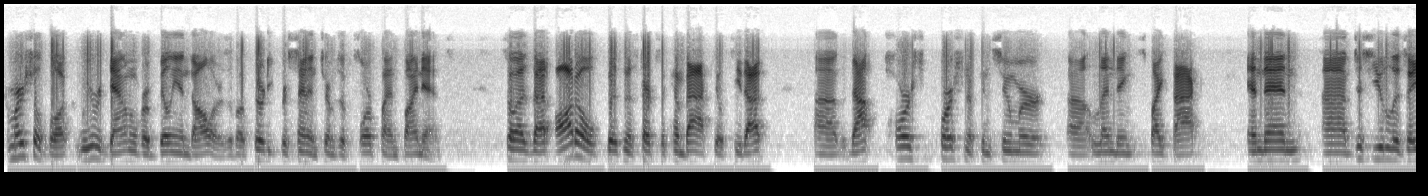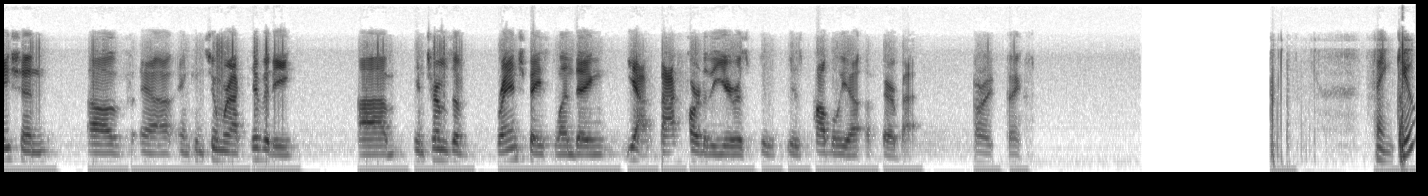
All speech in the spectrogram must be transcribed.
commercial book, we were down over a 1 billion dollars, about 30% in terms of floor plan finance. So as that auto business starts to come back, you'll see that uh that portion of consumer uh, lending spike back. And then, uh, just utilization of and consumer activity um, in terms of branch-based lending, yeah, back part of the year is probably a fair bet. All right. Thanks. Thank you.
